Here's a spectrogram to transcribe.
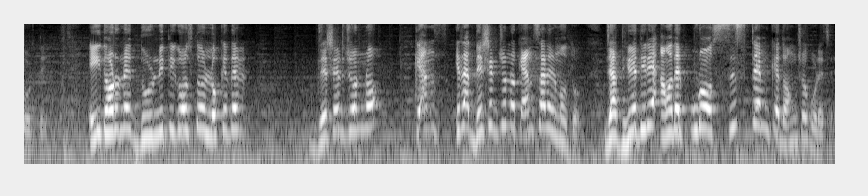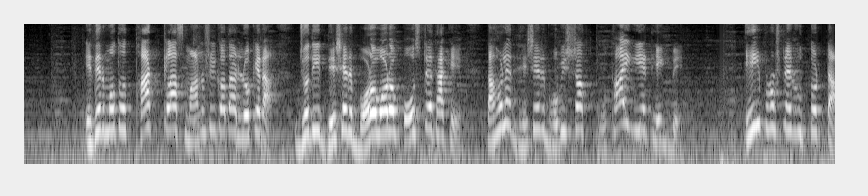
করতে। এই ধরনের দুর্নীতিগ্রস্ত লোকেদের দেশের জন্য এরা দেশের জন্য ক্যান্সারের মতো, যা ধীরে ধীরে আমাদের পুরো সিস্টেমকে ধ্বংস করেছে। এদের মতো থার্ড ক্লাস মানসিকতার লোকেরা যদি দেশের বড় বড় পোস্টে থাকে, তাহলে দেশের ভবিষ্যৎ কোথায় গিয়ে ঠেকবে? এই প্রশ্নের উত্তরটা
